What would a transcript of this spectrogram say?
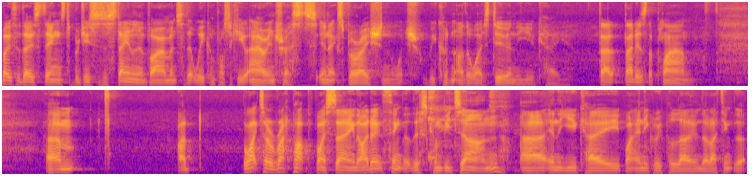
both of those things to produce a sustainable environment so that we can prosecute our interests in exploration, which we couldn't otherwise do in the UK. That, that is the plan. Um, I'd like to wrap up by saying that I don't think that this can be done uh, in the UK by any group alone, that I think that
